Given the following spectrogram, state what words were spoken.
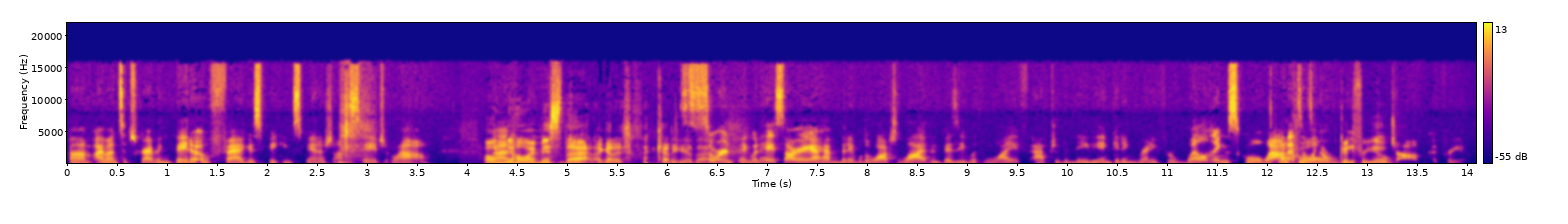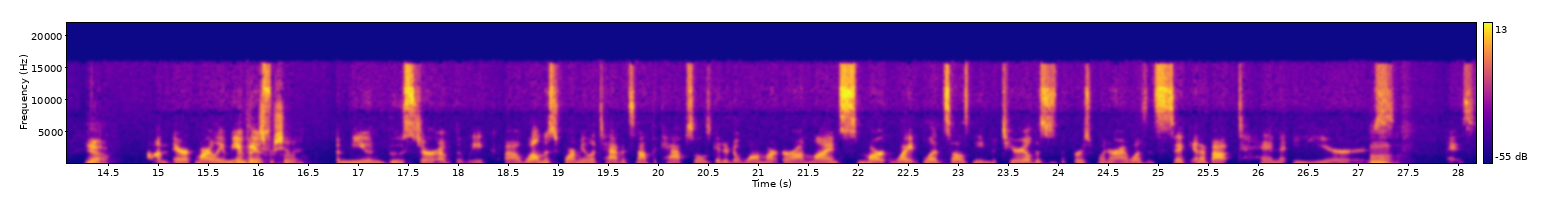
Um, I'm unsubscribing. Beta Ofag is speaking Spanish on stage. Wow. Oh Uh, no, I missed that. I gotta I gotta hear that. Soren Penguin. Hey, sorry I haven't been able to watch live. and busy with life after the Navy and getting ready for welding school. Wow, Oh, that sounds like a. Good real for you. job. Good for you. Yeah, Um, Eric Marley, immune and thanks for serving. Immune booster of the week. Uh, wellness formula tab. It's not the capsules. Get it at Walmart or online. Smart white blood cells need material. This is the first winter I wasn't sick in about 10 years. Hmm. Nice.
